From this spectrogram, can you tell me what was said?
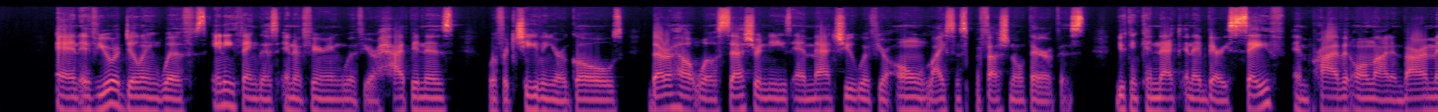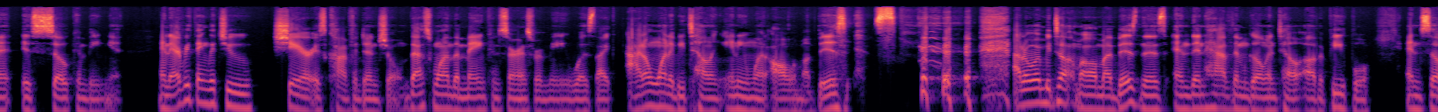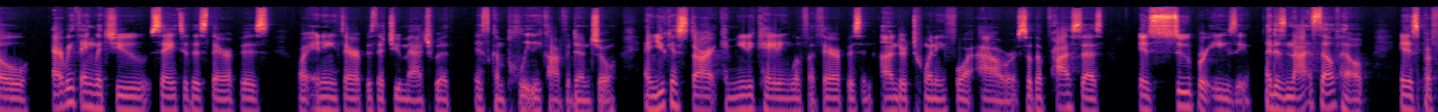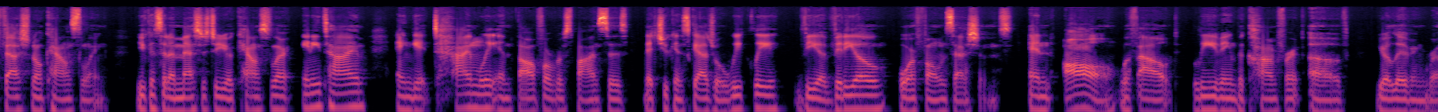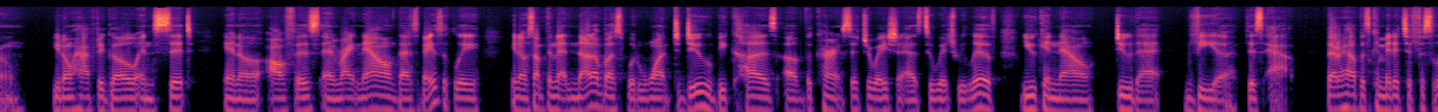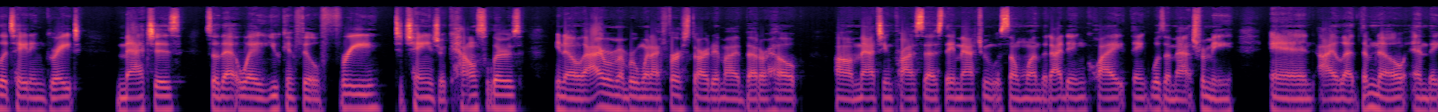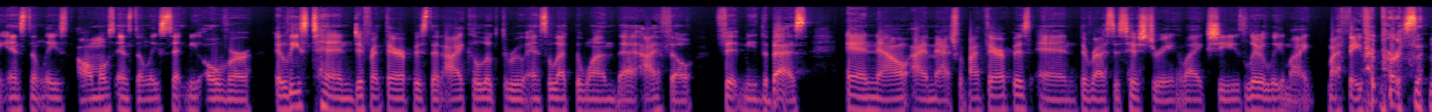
And if you're dealing with anything that's interfering with your happiness, with achieving your goals, BetterHelp will assess your needs and match you with your own licensed professional therapist. You can connect in a very safe and private online environment. is so convenient. And everything that you share is confidential. That's one of the main concerns for me was like, I don't want to be telling anyone all of my business. I don't want to be telling all my business and then have them go and tell other people. And so everything that you say to this therapist or any therapist that you match with is completely confidential. And you can start communicating with a therapist in under 24 hours. So the process is super easy. It is not self help, it is professional counseling. You can send a message to your counselor anytime and get timely and thoughtful responses that you can schedule weekly via video or phone sessions, and all without leaving the comfort of your living room. You don't have to go and sit in an office. And right now, that's basically, you know, something that none of us would want to do because of the current situation as to which we live. You can now do that via this app. BetterHelp is committed to facilitating great matches so that way you can feel free to change your counselors. You know, I remember when I first started my BetterHelp um, matching process, they matched me with someone that I didn't quite think was a match for me. And I let them know, and they instantly, almost instantly, sent me over at least 10 different therapists that I could look through and select the one that I felt fit me the best. And now I match with my therapist and the rest is history. Like she's literally my my favorite person.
